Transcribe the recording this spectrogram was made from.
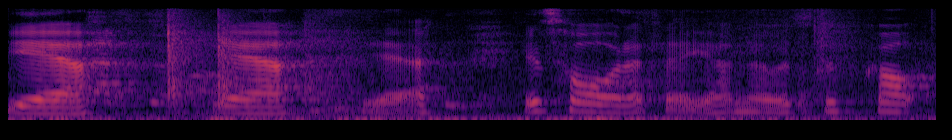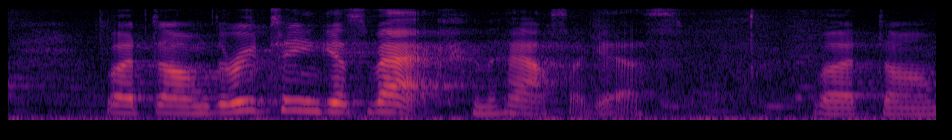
Yeah, yeah, yeah. It's hard, I tell you. I know it's difficult, but um, the routine gets back in the house, I guess. But um,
